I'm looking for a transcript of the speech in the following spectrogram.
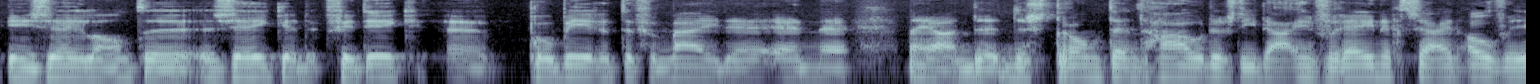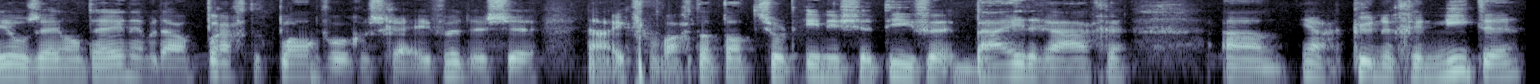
in Zeeland uh, zeker, vind ik, uh, proberen te vermijden. En uh, nou ja, de, de strandtenthouders die daarin verenigd zijn over heel Zeeland heen, hebben daar een prachtig plan voor geschreven. Dus nou, ik verwacht dat dat soort initiatieven bijdragen aan ja, kunnen genieten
